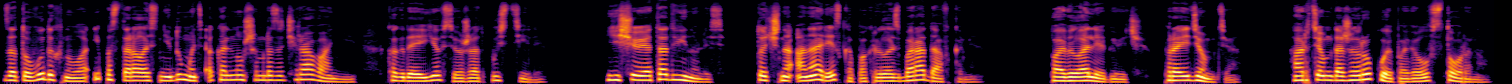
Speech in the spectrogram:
Зато выдохнула и постаралась не думать о кольнувшем разочаровании, когда ее все же отпустили. Еще и отодвинулись. Точно она резко покрылась бородавками. «Павел Олегович, пройдемте». Артем даже рукой повел в сторону.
